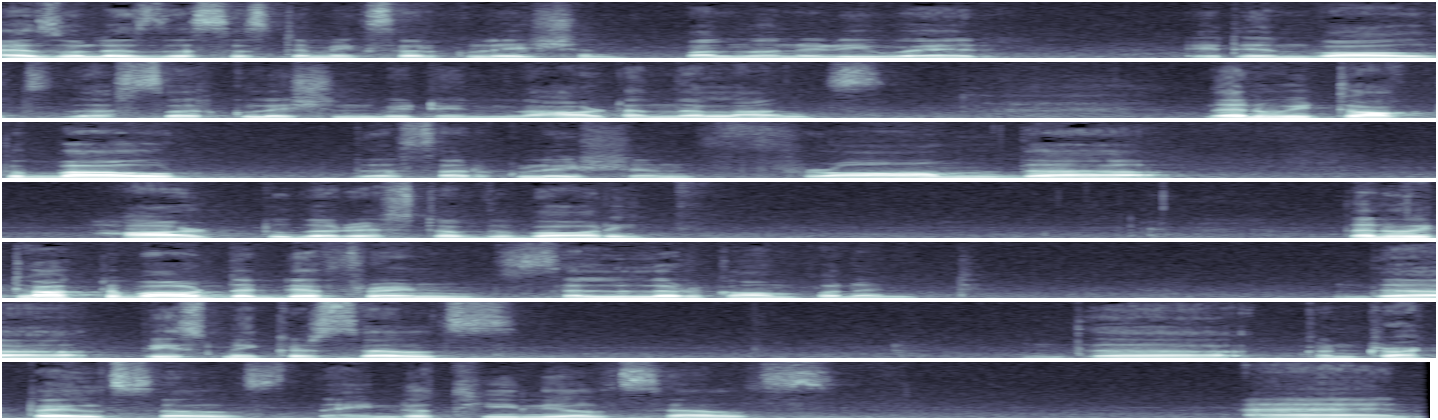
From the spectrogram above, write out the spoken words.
as well as the systemic circulation, pulmonary where it involves the circulation between the heart and the lungs. Then we talked about the circulation from the heart to the rest of the body. Then we talked about the different cellular component, the pacemaker cells, the contractile cells, the endothelial cells and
